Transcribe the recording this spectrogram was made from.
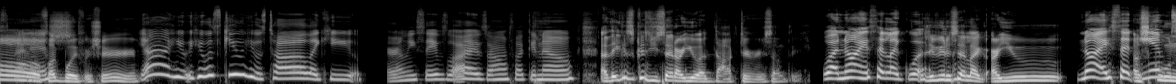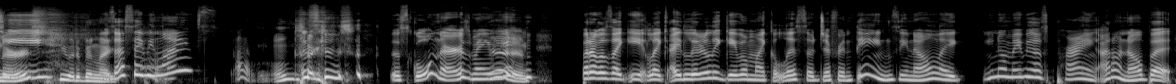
Oh, fuck boy for sure. Yeah, he he was cute. He was tall. Like he apparently saves lives. I don't fucking know. I think it's because you said, "Are you a doctor or something?" Well, no, I said like what. if you'd have said like, "Are you No, I said a school nurse?" He would have been like, Is that saving lives? "I don't know." The school nurse, maybe. Yeah. But I was like, like I literally gave him like a list of different things. You know, like you know maybe that's prying. I don't know, but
